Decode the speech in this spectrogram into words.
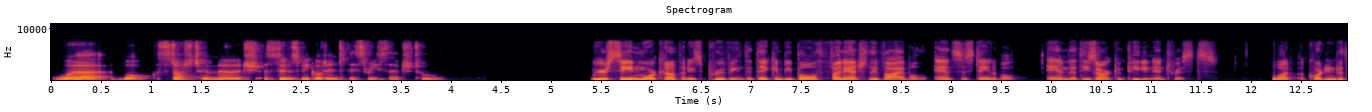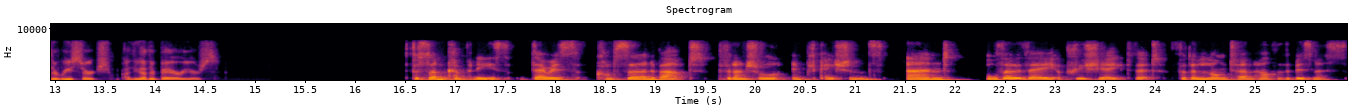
were what started to emerge as soon as we got into this research tool. We are seeing more companies proving that they can be both financially viable and sustainable, and that these aren't competing interests. What, according to the research, are the other barriers? For some companies, there is concern about financial implications. And although they appreciate that for the long term health of the business,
